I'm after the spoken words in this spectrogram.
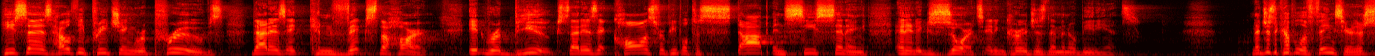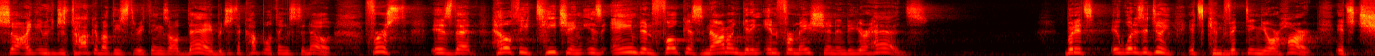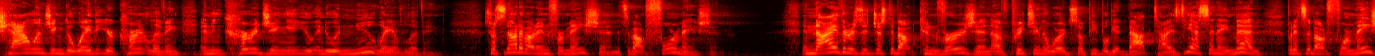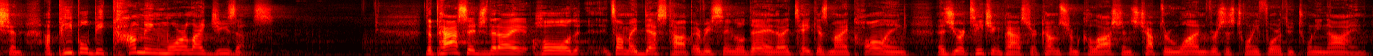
He says healthy preaching reproves, that is, it convicts the heart. It rebukes, that is, it calls for people to stop and cease sinning, and it exhorts, it encourages them in obedience. Now, just a couple of things here. There's so I, we could just talk about these three things all day, but just a couple of things to note. First is that healthy teaching is aimed and focused not on getting information into your heads. But it's it, what is it doing? It's convicting your heart. It's challenging the way that you're current living and encouraging you into a new way of living. So it's not about information, it's about formation. And neither is it just about conversion of preaching the word so people get baptized. Yes and amen, but it's about formation, a people becoming more like Jesus. The passage that I hold, it's on my desktop every single day that I take as my calling as your teaching pastor comes from Colossians chapter 1 verses 24 through 29.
